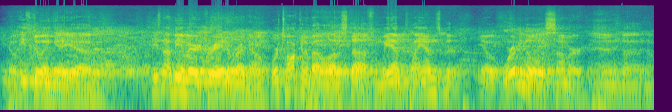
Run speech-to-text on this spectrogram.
you know, he's doing a. Uh, He's not being very creative right now. We're talking about a lot of stuff, and we have plans, but you know, we're in the middle of summer, and um,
